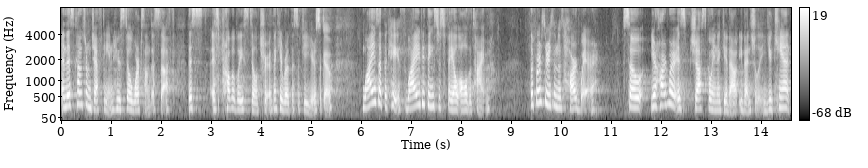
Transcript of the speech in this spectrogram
And this comes from Jeff Dean, who still works on this stuff. This is probably still true. I think he wrote this a few years ago. Why is that the case? Why do things just fail all the time? The first reason is hardware. So your hardware is just going to give out eventually. You can't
